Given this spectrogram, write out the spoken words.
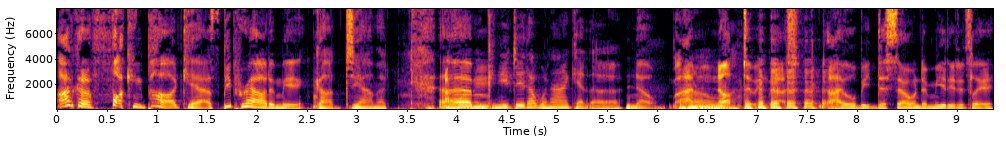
I've got a fucking podcast. Be proud of me. God damn it. Um, Can you do that when I get there? no, I'm No. not doing that. I will be disowned immediately.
